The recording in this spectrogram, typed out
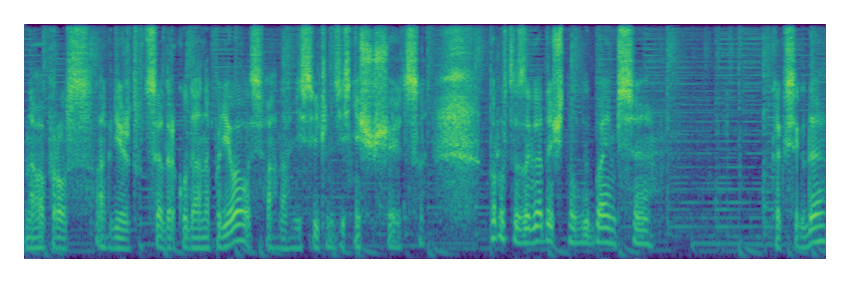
На вопрос, а где же тут цедра, куда она подевалась, она действительно здесь не ощущается. Просто загадочно улыбаемся, как всегда,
